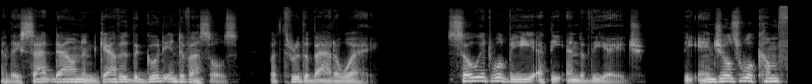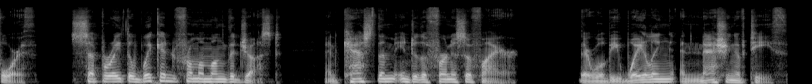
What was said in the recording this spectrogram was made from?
and they sat down and gathered the good into vessels, but threw the bad away. So it will be at the end of the age. The angels will come forth, separate the wicked from among the just, and cast them into the furnace of fire. There will be wailing and gnashing of teeth.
